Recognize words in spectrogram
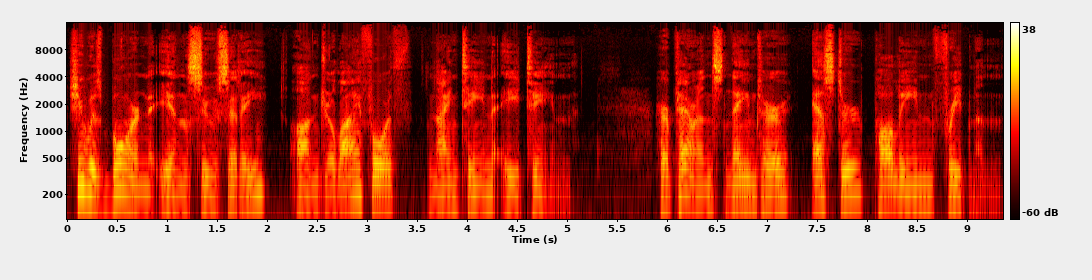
She was born in Sioux City on July 4, 1918. Her parents named her Esther Pauline Friedman.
